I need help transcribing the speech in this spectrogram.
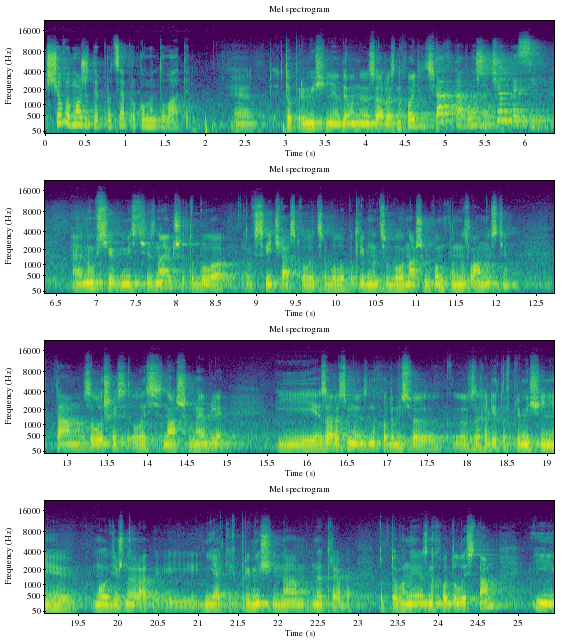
Що ви можете про це прокоментувати? Е, То приміщення, де вони зараз знаходяться, Так, так, на Шевченка 7. Е, ну всі в місті знають, що це було в свій час, коли це було потрібно, це було нашим пунктом незламності. Там залишились наші меблі. І зараз ми знаходимося взагалі-то в приміщенні молодіжної ради, і ніяких приміщень нам не треба. Тобто вони знаходились там і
